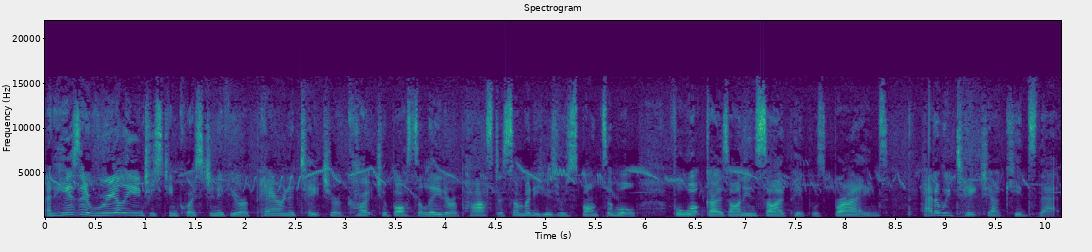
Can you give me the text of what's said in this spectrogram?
And here's a really interesting question if you're a parent, a teacher, a coach, a boss, a leader, a pastor, somebody who's responsible for what goes on inside people's brains. How do we teach our kids that?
